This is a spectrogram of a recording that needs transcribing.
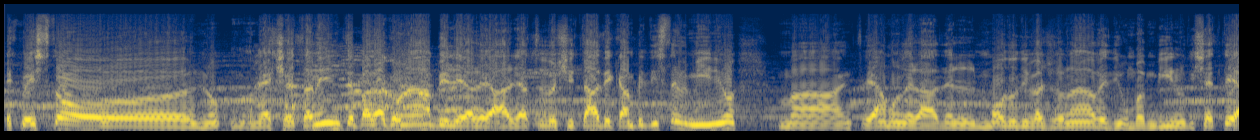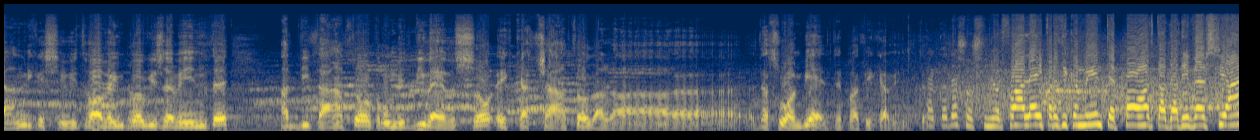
E questo eh, no, non è certamente paragonabile alle, alle, atrocità dei campi di sterminio, ma entriamo nella, nel modo di ragionare di un bambino di sette anni che si ritrova improvvisamente additato come diverso e cacciato dalla, dal suo ambiente praticamente. Ecco adesso signor Fa lei praticamente porta da diversi anni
